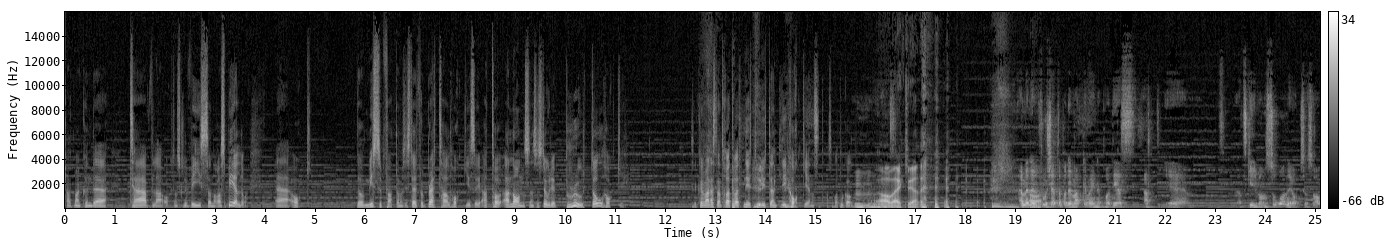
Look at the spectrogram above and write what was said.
att man kunde tävla och de skulle visa några spel då. Eh, och då missuppfattade man sig istället för Brett Hull Hockey så i annonsen så stod det Brutal Hockey. Så kunde man nästan tro att det var ett nytt Mutant League Hockey som var på gång. Mm. Ja, verkligen. ja, men ja. fortsätta på det Martin var inne på. Dels att, eh, att skriva om Sony också som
